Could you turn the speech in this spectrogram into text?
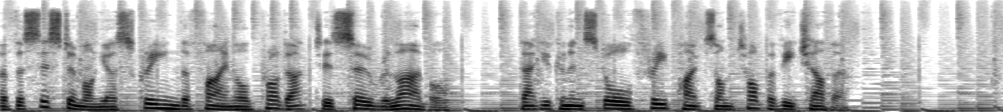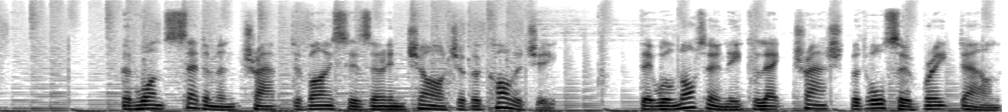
of the system on your screen the final product is so reliable that you can install three pipes on top of each other. But once sediment trap devices are in charge of ecology, they will not only collect trash but also break down.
